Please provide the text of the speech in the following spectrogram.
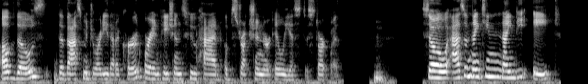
of those, the vast majority that occurred were in patients who had obstruction or ileus to start with. Hmm. So, as of 1998,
